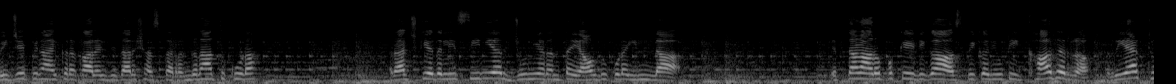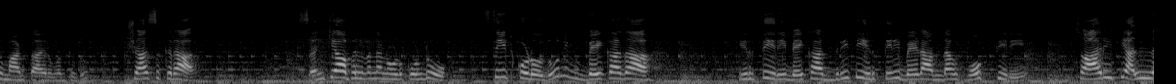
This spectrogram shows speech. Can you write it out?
ಬಿಜೆಪಿ ನಾಯಕರ ಕಾಲೆಳೆದಿದ್ದಾರೆ ಶಾಸಕ ರಂಗನಾಥ್ ಕೂಡ. ರಾಜಕೀಯದಲ್ಲಿ ಸೀನಿಯರ್, ಜೂನಿಯರ್ ಅಂತ ಯಾವುದು ಕೂಡ ಇಲ್ಲ. ಯತ್ನಾಳ್ ಆರೋಪಕ್ಕೆ ಇದೀಗ speaker U T Khader react ಮಾಡ್ತಾ ಇರುವಂಥದ್ದು. ಶಾಸಕರ ಸಂಖ್ಯಾಬಲವನ್ನ ನೋಡಿಕೊಂಡು ಸೀಟ್ ಕೊಡೋದು. ನಿಮ್ಗೆ ಬೇಕಾದ ಇರ್ತೀರಿ, ಬೇಕಾದ ರೀತಿ ಇರ್ತೀರಿ, ಬೇಡ ಅಂದಾಗ ಹೋಗ್ತೀರಿ. ಸೊ, ಆ ರೀತಿ ಅಲ್ಲ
